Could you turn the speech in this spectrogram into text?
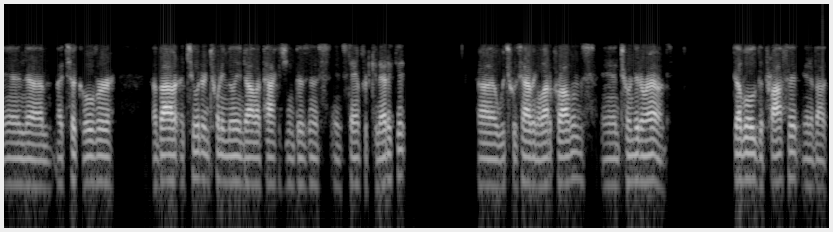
and um, I took over about a $220 million packaging business in Stamford, Connecticut, uh, which was having a lot of problems, and turned it around. Doubled the profit in about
